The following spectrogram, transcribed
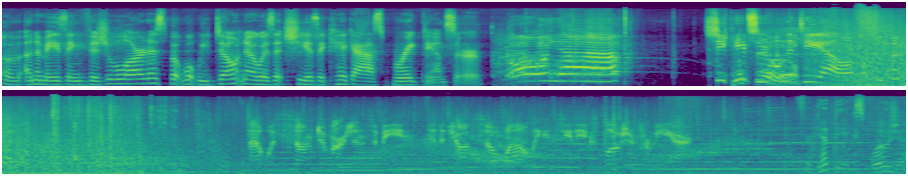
a- an amazing visual artist, but what we don't know is that she is a kick-ass breakdancer. Oh yeah. She keeps Let's it on the. DL. That was some diversion, Sabine. Did the job so well, we can see the explosion from here. Forget the explosion.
